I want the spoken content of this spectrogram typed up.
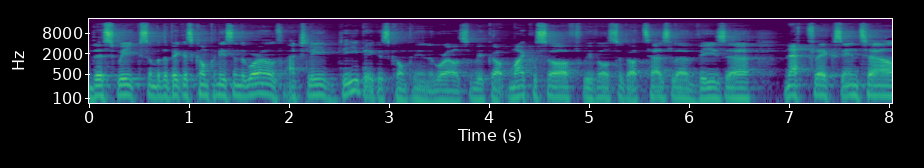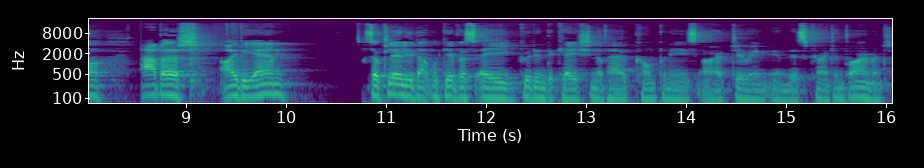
this week some of the biggest companies in the world, actually the biggest company in the world. So we've got Microsoft, we've also got Tesla, Visa, Netflix, Intel, Abbott, IBM. So clearly that will give us a good indication of how companies are doing in this current environment.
